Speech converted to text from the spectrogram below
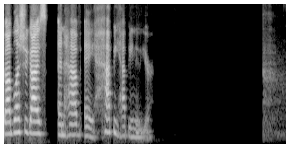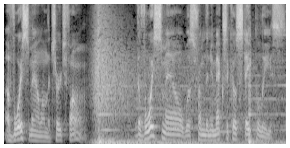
God bless you guys and have a happy, happy new year. A voicemail on the church phone. The voicemail was from the New Mexico State Police,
